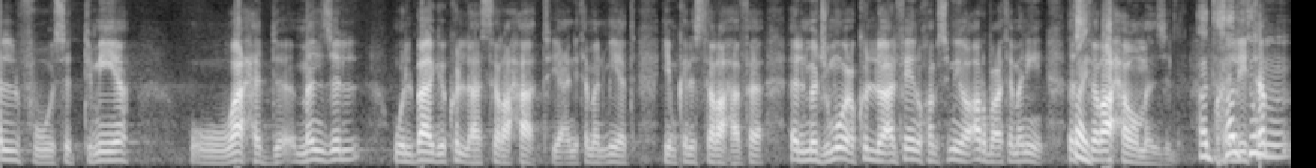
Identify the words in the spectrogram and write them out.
1601 منزل والباقي كلها استراحات يعني 800 يمكن استراحة. فالمجموع كله 2584 طيب. استراحة ومنزل. أدخلتم اللي تم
